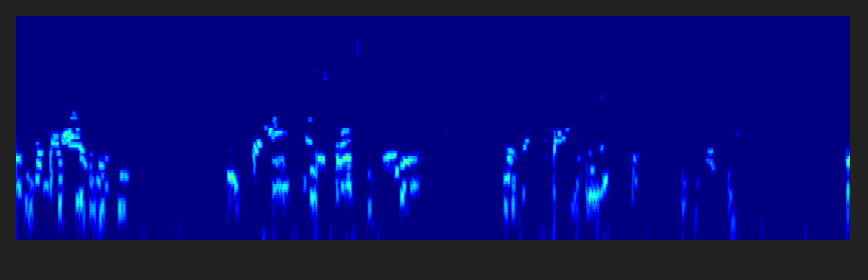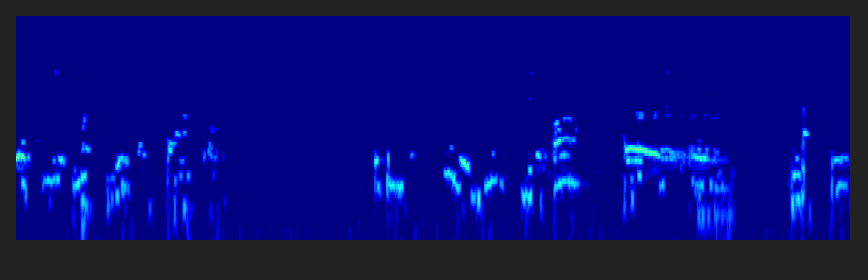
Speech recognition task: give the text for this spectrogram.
plus de valeur et de vie. de dans les choses qui de le faire. humain. Et aussi, motivé de différentes choses. C'est une question de vie qui n'est pas marquée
